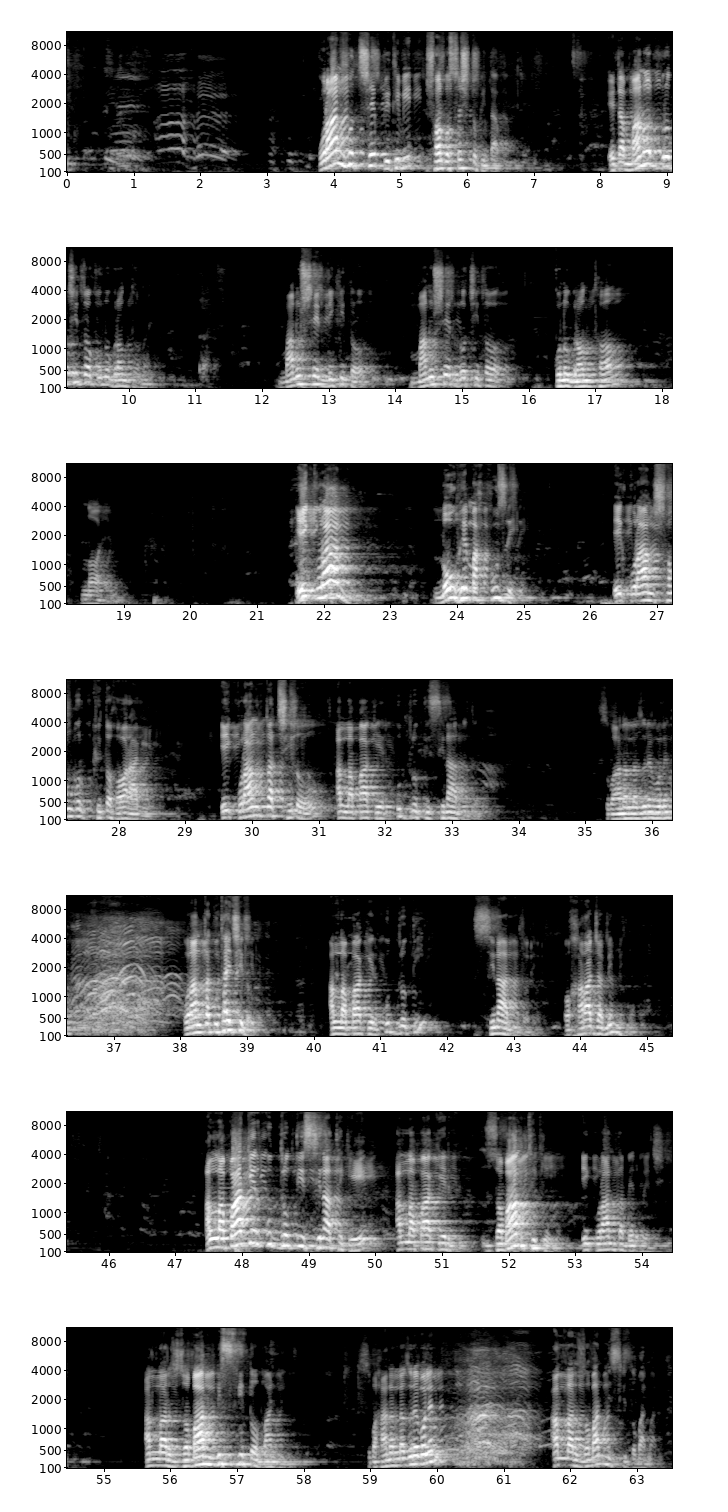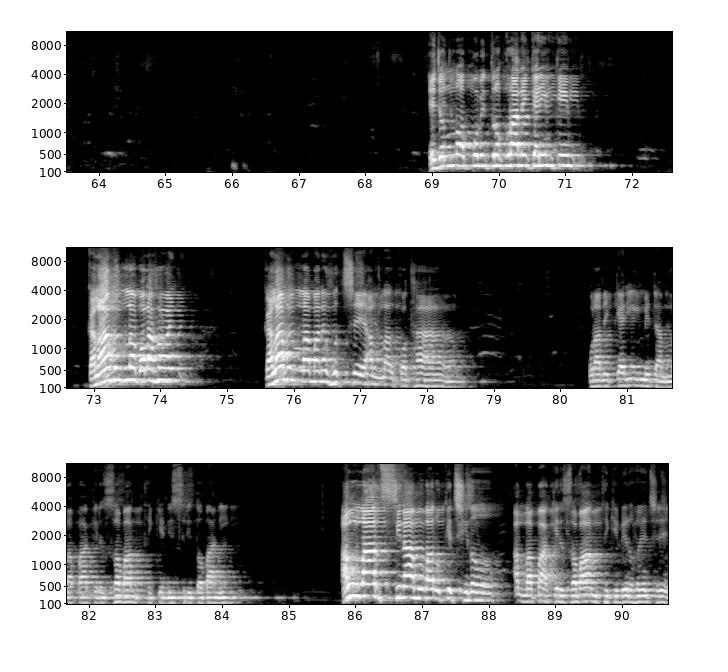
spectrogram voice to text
কোরআন হচ্ছে পৃথিবীর সর্বশ্রেষ্ঠ কিতাব। এটা মানব রচিত কোনো গ্রন্থ নয়। মানুষের লিখিত, মানুষের রচিত কোনো গ্রন্থ নয়। এই কোরআন লৌহে মাহফুজে, এই কোরআন সংরক্ষিত হওয়ার আগে, এই কোরআনটা ছিল আল্লাহ পাকের কুদরতি সিনার ভিতরে সুবহান আল্লাহ জুড়ে বলেন। কোরআনটা কোথায় ছিল? আল্লাহ পাকের কুদরতি সিনার ভিতরে। ও খারাজা মিনহু। আল্লাহ পাকের কুদরতি সিনা থেকে, আল্লাহ পাকের জবান থেকে এই কোরআনটা বের হয়েছে। আল্লাহর জবান মিশ্রিত বাণী। সুবাহান আল্লাহ জুড়ে বলেন। আল্লাহর জবান মিশ্রিত বাণী। এজন্য পবিত্র কোরআনে কারীমকে কালামুল্লাহ বলা হয়। কালামুল্লাহ মানে হচ্ছে আল্লাহর কথা। কোরআনে কারীম এটা আল্লাহ পাকের জবান থেকে নিঃসৃত বাণী। আল্লাহর সিনা মুবারকে ছিল, আল্লাহ পাকের জবান থেকে বের হয়েছে।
